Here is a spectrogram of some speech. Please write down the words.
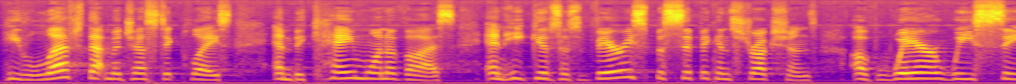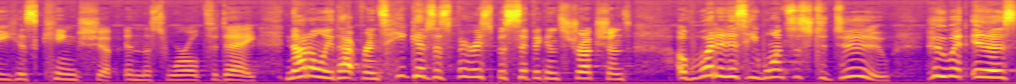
He left that majestic place and became one of us. And he gives us very specific instructions of where we see his kingship in this world today. Not only that, friends, he gives us very specific instructions of what it is he wants us to do, who it is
